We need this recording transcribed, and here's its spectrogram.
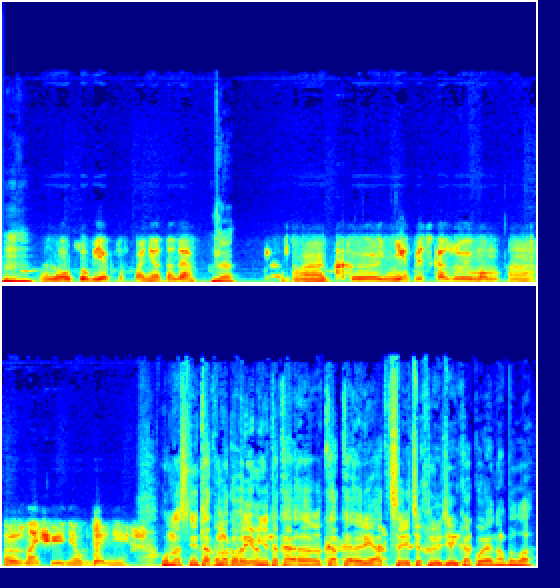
угу. ну, субъектов, понятно, да? Да к непредсказуемым э, значениям в дальнейшем. У нас не так много времени, так а, как реакция этих людей, какой она была?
